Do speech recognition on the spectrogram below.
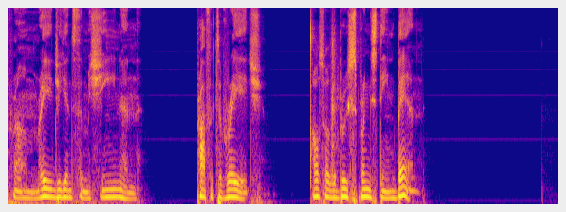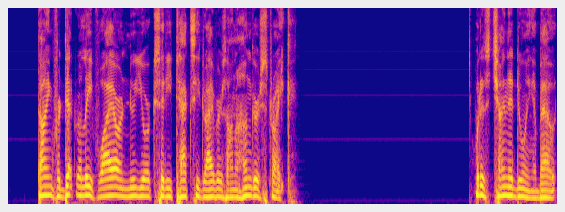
from Rage Against the Machine and Prophets of Rage. Also, the Bruce Springsteen Band. Dying for debt relief. Why are New York City taxi drivers on a hunger strike? What is China doing about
